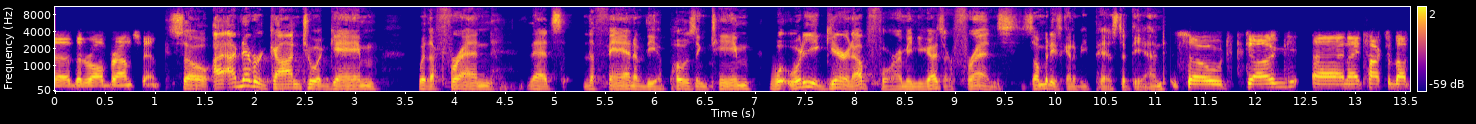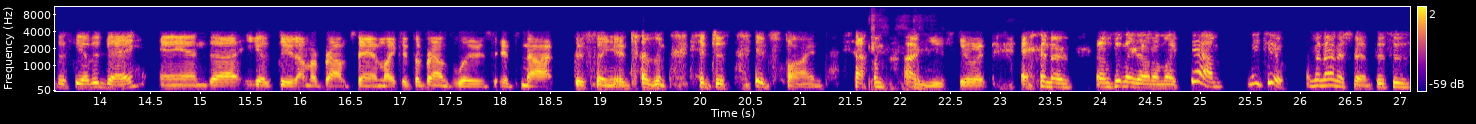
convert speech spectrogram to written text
uh, that are all Browns fans. So I, I've never gone to a game with a friend that's the fan of the opposing team. What, what are you gearing up for? I mean, you guys are friends. Somebody's going to be pissed at the end. So Doug uh, and I talked about this the other day, and uh, he goes, "Dude, I'm a Browns fan. Like if the Browns lose, it's not this thing. It doesn't. It just it's fine. I'm, I'm used to it." And I'm I'm sitting there going, "I'm like, yeah, I'm Me too. I'm a Niners fan. This is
